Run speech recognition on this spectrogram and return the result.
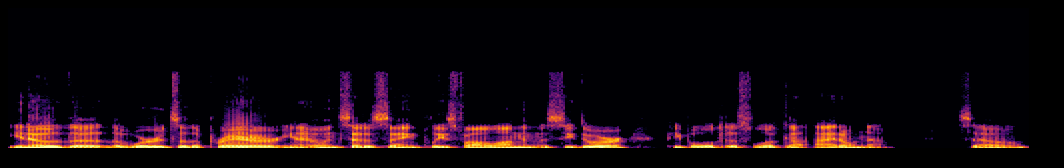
you know the the words of the prayer you know instead of saying please follow along in the siddur people will just look up i don't know. So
